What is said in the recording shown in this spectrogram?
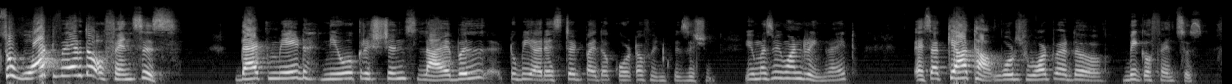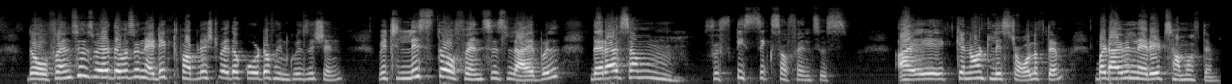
So, what were the offenses that made neo Christians liable to be arrested by the court of inquisition? You must be wondering, right? ऐसा क्या था what, what were the big offenses the offenses were there was an edict published by the court of inquisition which lists the offenses liable there are some 56 offenses i cannot list all of them but i will narrate some of them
